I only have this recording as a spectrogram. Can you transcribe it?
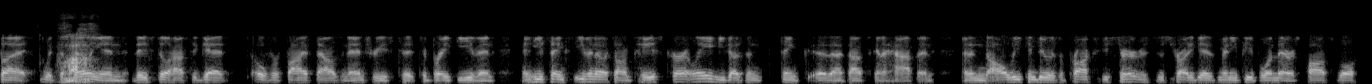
but with the wow. million, they still have to get over 5,000 entries to to break even. And he thinks even though it's on pace currently, he doesn't think that that's going to happen. And all we can do as a proxy service is try to get as many people in there as possible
